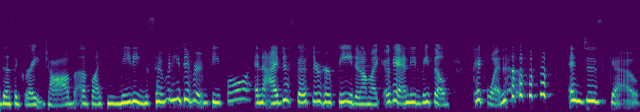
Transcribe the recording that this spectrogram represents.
does a great job of like meeting so many different people. And I just go through her feed and I'm like, okay, I need to be filled. Pick one. and just go.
